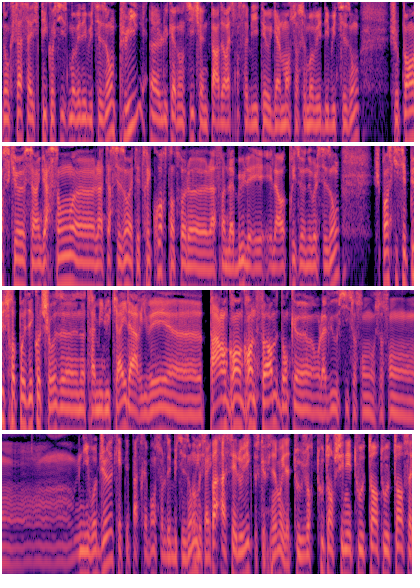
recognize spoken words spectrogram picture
Donc ça, ça explique aussi ce mauvais début de saison. Puis, euh, Luka Doncic a une part de responsabilité également sur ce mauvais début de saison. Je pense que c'est un garçon. euh, L'intersaison a été très courte entre la fin de la bulle et, la reprise de la nouvelle saison. Je pense qu'il s'est plus reposé qu'autre chose. euh, notre ami Lucas, il est arrivé pas en grand grande forme, donc on l'a vu aussi sur son niveau de jeu qui était pas très bon sur le début de saison. Non, mais c'est fait- pas assez logique parce que finalement il a toujours tout enchaîné tout le temps, tout le temps. Ça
